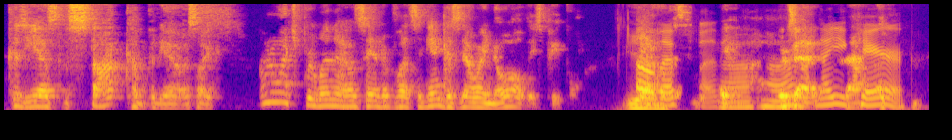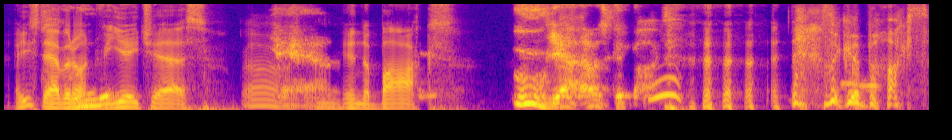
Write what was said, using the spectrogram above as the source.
because he has the stock company, I was like, I'm going to watch Berlin Alexanderplatz again because now I know all these people. Yeah, Oh, that's fun. Uh-huh. That- Now you that- care. I used to have it on VHS Oh, Yeah. in the box. Ooh, yeah, that was a good box. that's a good box.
